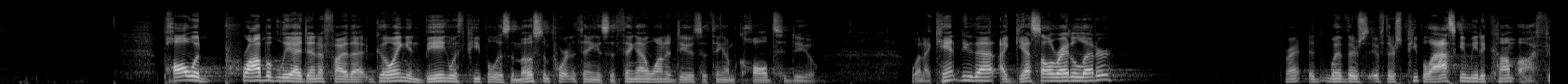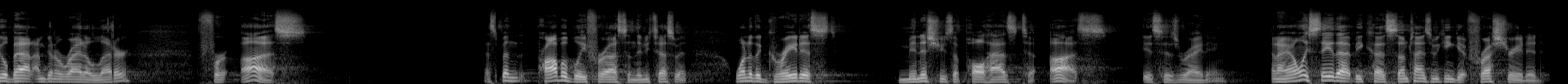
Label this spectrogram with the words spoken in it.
Paul would probably identify that going and being with people is the most important thing. It's the thing I want to do, it's the thing I'm called to do. When I can't do that, I guess I'll write a letter. Right? Whether there's, if there's people asking me to come, oh, I feel bad, I'm going to write a letter. For us, that's been probably for us in the New Testament one of the greatest ministries that Paul has to us is his writing. And I only say that because sometimes we can get frustrated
